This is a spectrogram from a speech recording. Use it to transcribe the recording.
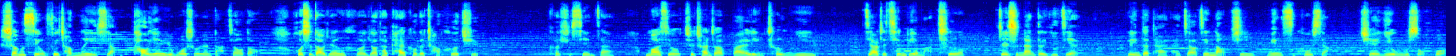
生性非常内向，讨厌与陌生人打交道，或是到任何要他开口的场合去。可是现在，马修却穿着白领衬衣，驾着轻便马车，真是难得一见。林德太太绞尽脑汁，冥思苦想。却一无所获，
